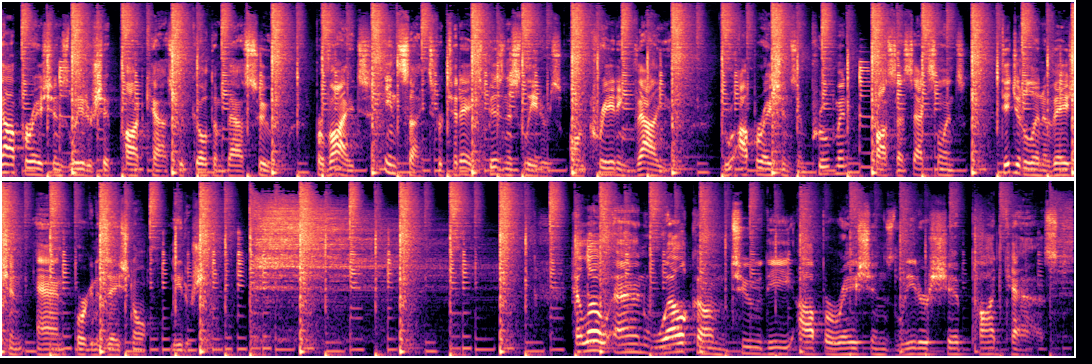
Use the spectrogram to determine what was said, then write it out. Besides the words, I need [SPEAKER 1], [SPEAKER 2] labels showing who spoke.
[SPEAKER 1] The Operations Leadership Podcast with Gautam Basu provides insights for today's business leaders on creating value through operations improvement, process excellence, digital innovation, and organizational leadership. Hello, and welcome to the Operations Leadership Podcast.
